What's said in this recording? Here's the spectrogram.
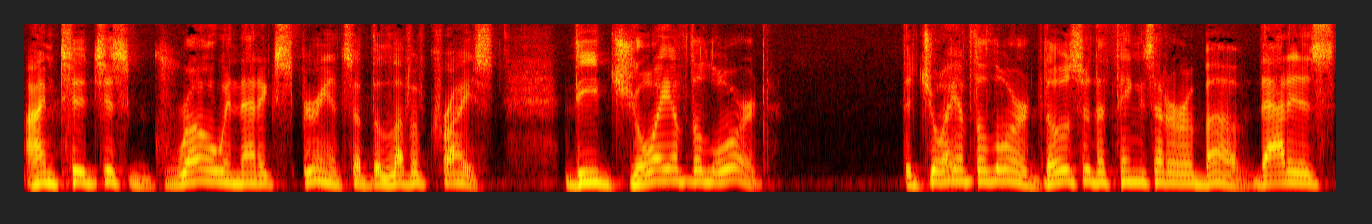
I'm to just grow in that experience of the love of Christ, the joy of the Lord the joy of the Lord. Those are the things that are above. That is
